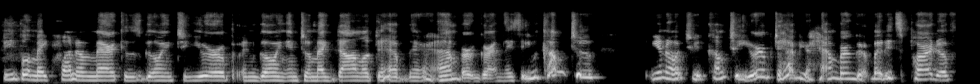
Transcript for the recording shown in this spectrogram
people make fun of Americans going to Europe and going into a McDonald's to have their hamburger, and they say, "You come to, you know, to come to Europe to have your hamburger," but it's part of,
